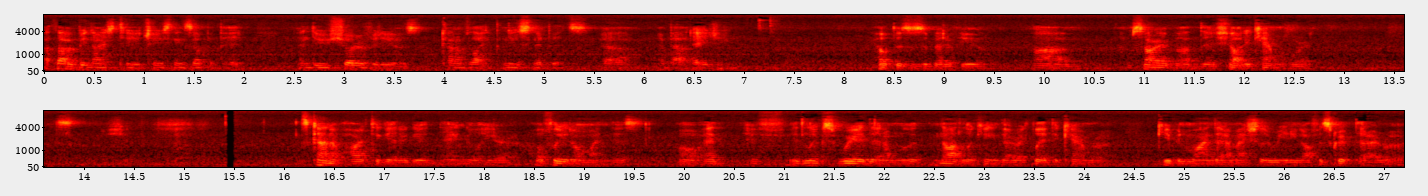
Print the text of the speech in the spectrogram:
I thought it would be nice to change things up a bit and do shorter videos, kind of like news snippets uh, about aging. Hope this is a better view. Um, I'm sorry about the shoddy camera work. It's kind of hard to get a good angle here. Hopefully you don't mind this. Oh, and if it looks weird that I'm lo not looking directly at the camera, keep in mind that I'm actually reading off a script that I wrote.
